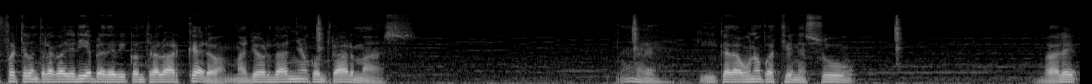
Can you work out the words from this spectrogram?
fuerte contra la caballería, pero débil contra los arqueros. Mayor daño contra armas. Eh, aquí cada uno pues tiene su... Vale.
